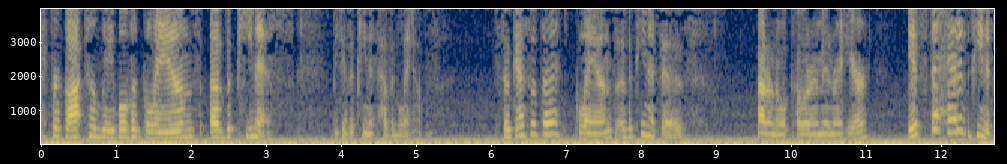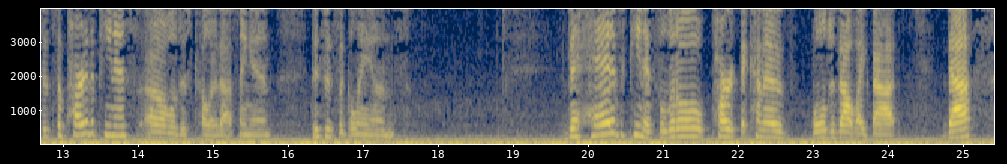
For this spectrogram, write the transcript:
I forgot to label the glans of the penis because a penis has a glans. So guess what the glans of the penis is? I don't know what color I'm in right here. It's the head of the penis. It's the part of the penis. Oh, we'll just color that thing in. This is the glans. The head of the penis, the little part that kind of bulges out like that, that's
